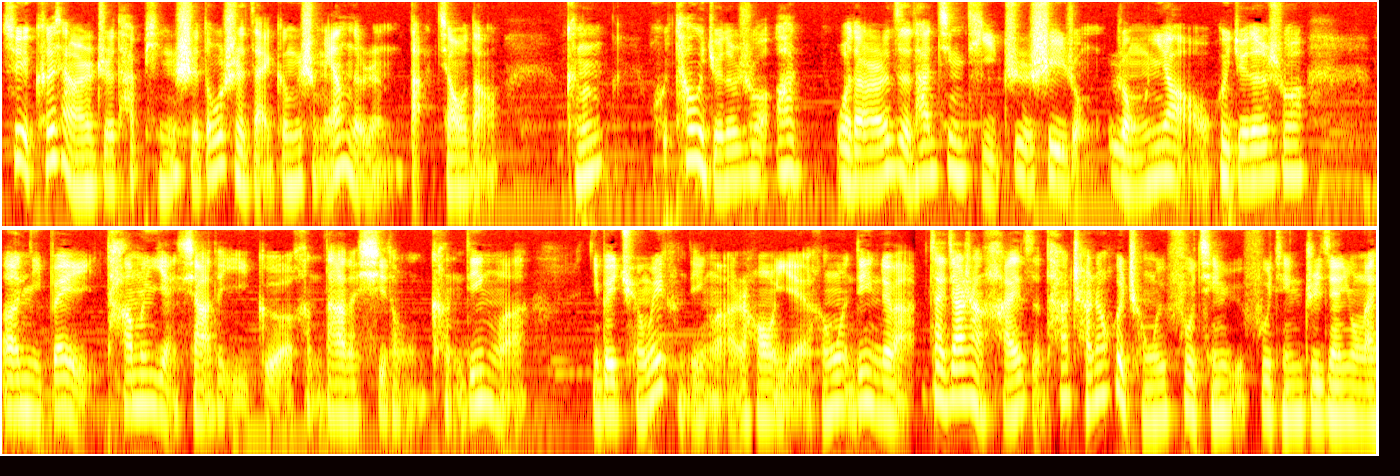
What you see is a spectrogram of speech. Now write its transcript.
所以可想而知，他平时都是在跟什么样的人打交道？可能会他会觉得说啊，我的儿子他进体制是一种荣耀，会觉得说，呃，你被他们眼下的一个很大的系统肯定了。你被权威肯定了，然后也很稳定，对吧？再加上孩子，他常常会成为父亲与父亲之间用来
